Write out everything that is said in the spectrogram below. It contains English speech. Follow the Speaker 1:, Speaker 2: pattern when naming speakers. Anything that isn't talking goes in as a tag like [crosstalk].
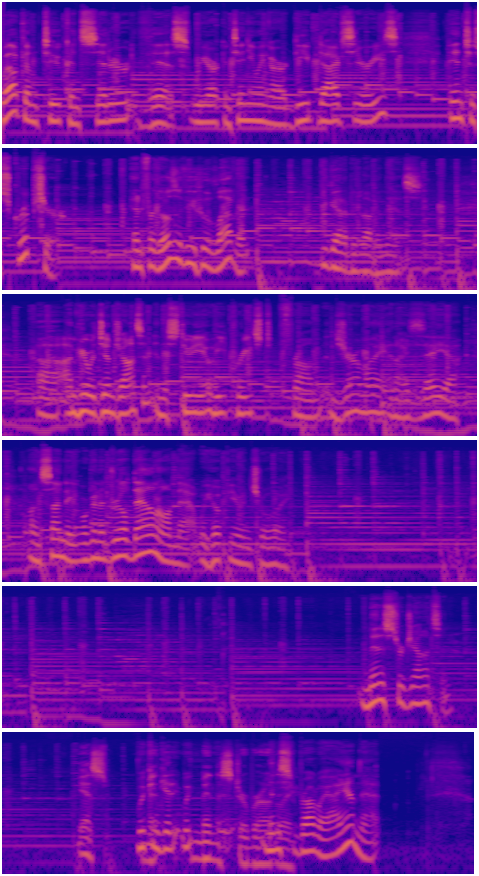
Speaker 1: Welcome to Consider This. We are continuing our deep dive series into Scripture. And for those of you who love it, you got to be loving this. Uh, I'm here with Jim Johnson in the studio. He preached from Jeremiah and Isaiah on Sunday. We're going to drill down on that. We hope you enjoy. Minister Johnson.
Speaker 2: Yes,
Speaker 1: We can get it. We,
Speaker 2: Minister Broadway.
Speaker 1: Minister Broadway. I am that.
